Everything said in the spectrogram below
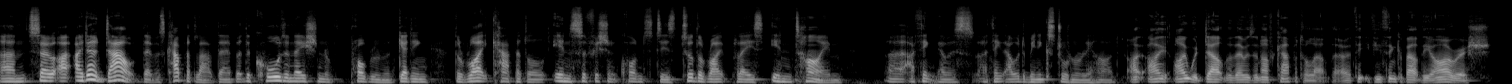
Um, so I, I, don't doubt there was capital out there, but the coordination of problem of getting the right capital in sufficient quantities to the right place in time, uh, I think there was. I think that would have been extraordinarily hard. I, I, I would doubt that there was enough capital out there. I think if you think about the Irish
